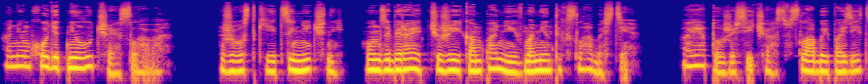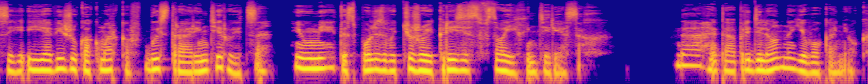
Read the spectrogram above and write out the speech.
О нем ходит не лучшая слава. Жесткий и циничный, он забирает чужие компании в момент их слабости. А я тоже сейчас в слабой позиции, и я вижу, как Марков быстро ориентируется и умеет использовать чужой кризис в своих интересах. Да, это определенно его конек.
